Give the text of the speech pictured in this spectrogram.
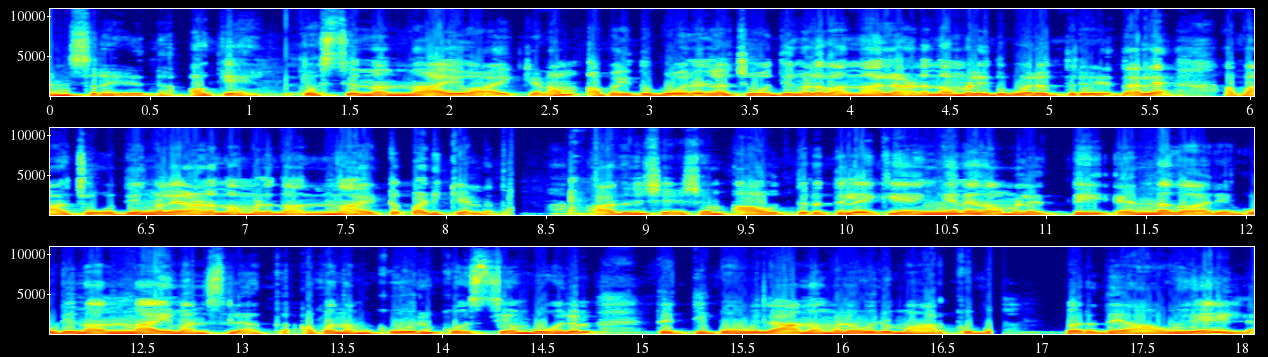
ആൻസർ എഴുതുക. ഓക്കെ ക്വസ്റ്റ്യൻ നന്നായി വായിക്കണം. അപ്പൊ ഇതുപോലുള്ള ചോദ്യങ്ങൾ വന്നാലാണ് നമ്മൾ ഇതുപോലെ ഉത്തരം എഴുതുക അല്ലെ? അപ്പൊ ആ ചോദ്യങ്ങളെയാണ് നമ്മൾ നന്നായിട്ട് പഠിക്കേണ്ടത്. അതിനുശേഷം ആ ഉത്തരത്തിലേക്ക് എങ്ങനെ നമ്മൾ എത്തി എന്ന കാര്യം കൂടി നന്നായി മനസ്സിലാക്കുക. അപ്പൊ നമുക്ക് ഒരു ക്വസ്റ്റ്യൻ പോലും തെറ്റിപ്പോവില്ല. നമ്മൾ ഒരു മാർക്ക് വെറുതെ ആവുകയില്ല.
